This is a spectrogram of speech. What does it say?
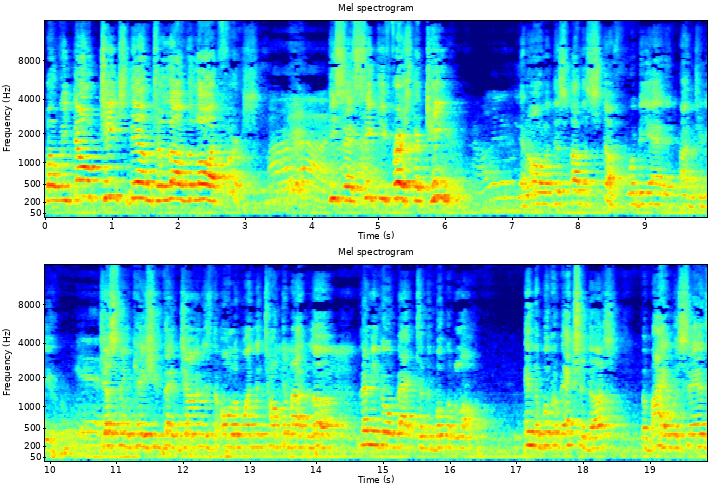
But we don't teach them to love the Lord first. He says, seek ye first the kingdom, and all of this other stuff will be added unto you. Yes. Just in case you think John is the only one that talked about love, let me go back to the book of law. In the book of Exodus, the Bible says,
